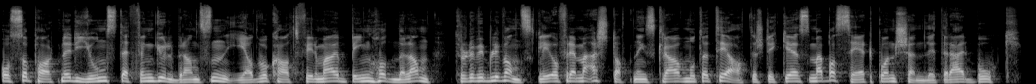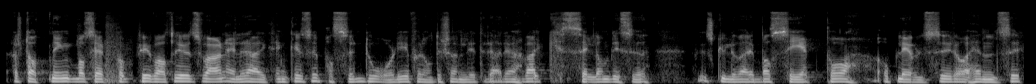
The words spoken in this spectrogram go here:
Også partner Jon Steffen Gulbrandsen i advokatfirmaet Bing Hodneland tror det vil bli vanskelig å fremme erstatningskrav mot et teaterstykke som er basert på en skjønnlitterær bok. Erstatning basert på privatlivets vern eller ærekrenkelse passer dårlig i forhold til skjønnlitterære verk, selv om disse skulle være basert på opplevelser og hendelser.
